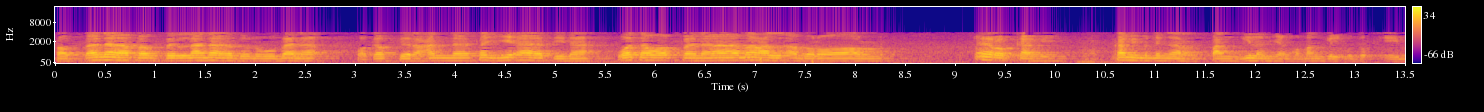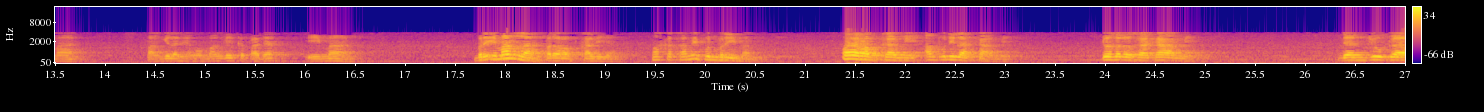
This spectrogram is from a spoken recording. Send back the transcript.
Rabbana faghfir lana dhunubana وكفر عنا سيئاتنا وتوفنا مع الأبرار Eh Rob kami, kami mendengar panggilan yang memanggil untuk iman. Panggilan yang memanggil kepada iman. Berimanlah pada Rob kalian. Maka kami pun beriman. Wahai Rabb kami, ampunilah kami. Dosa-dosa kami. Dan juga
